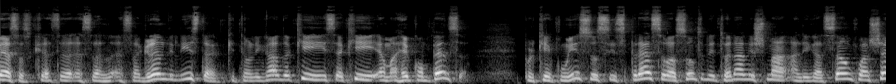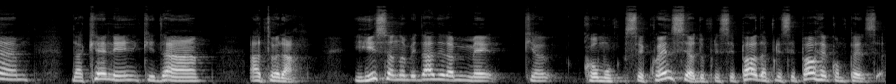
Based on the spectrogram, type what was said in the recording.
essas, essa, essa, grande lista que estão ligados aqui, isso aqui é uma recompensa, porque com isso se expressa o assunto de Torah Lishma, a ligação com Hashem daquele que dá a Torá. E isso é a novidade da que é como sequência do principal, da principal recompensa,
